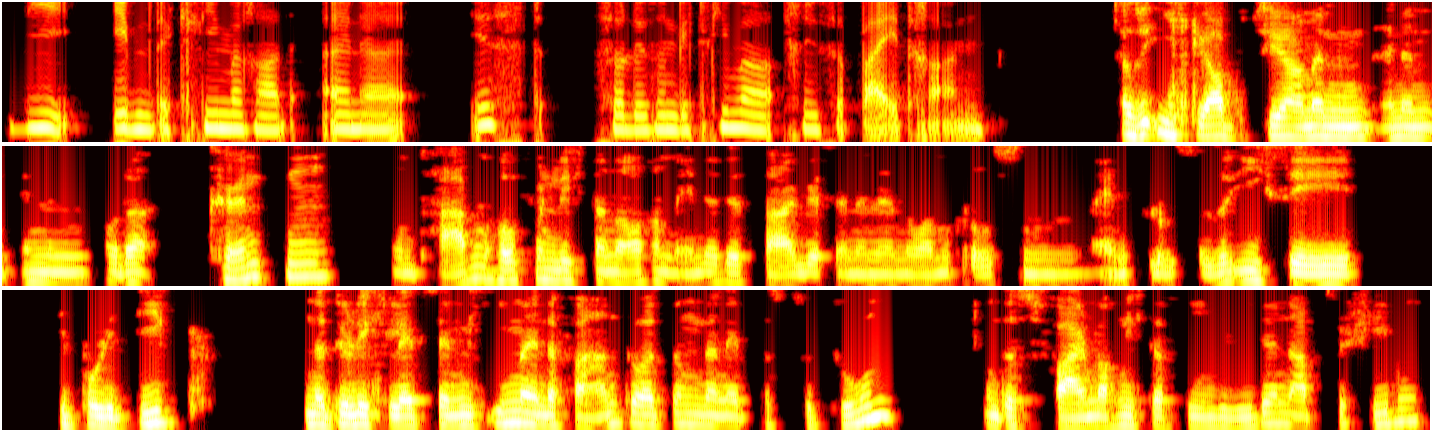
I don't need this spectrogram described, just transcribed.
wie eben der Klimarat einer ist, zur Lösung der Klimakrise beitragen? Also ich glaube, sie haben einen, einen, einen oder könnten und haben hoffentlich dann auch am Ende des Tages einen enorm großen Einfluss. Also ich sehe die Politik natürlich letztendlich immer in der Verantwortung, dann etwas zu tun und das vor allem auch nicht auf die Individuen abzuschieben.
